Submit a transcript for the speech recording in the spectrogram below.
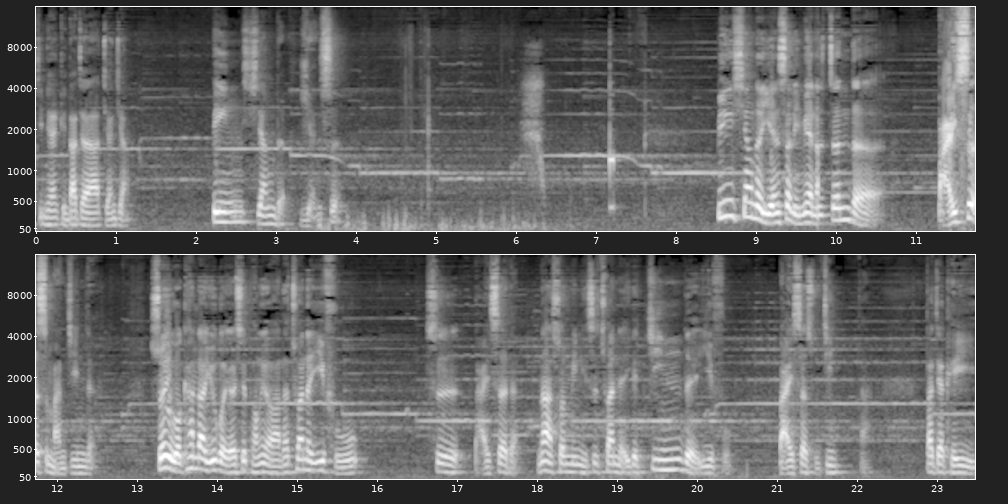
今天给大家讲讲冰箱的颜色。冰箱的颜色里面呢，真的白色是蛮金的，所以我看到如果有些朋友啊，他穿的衣服是白色的，那说明你是穿的一个金的衣服，白色属金。大家可以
